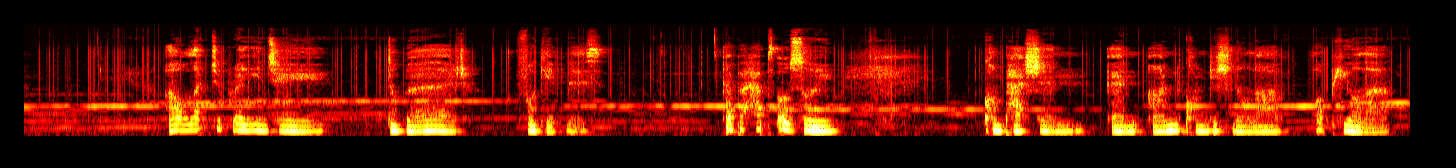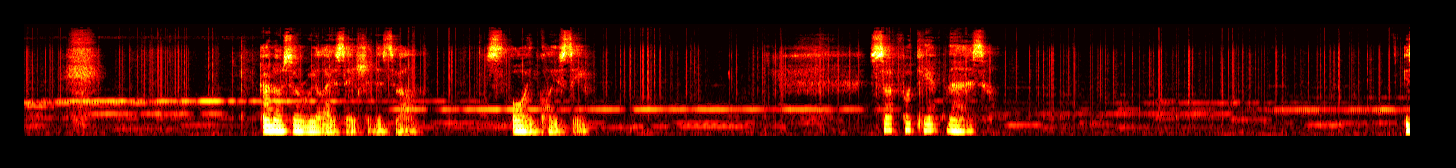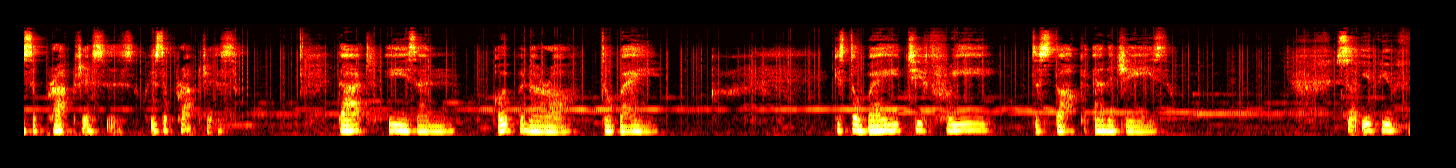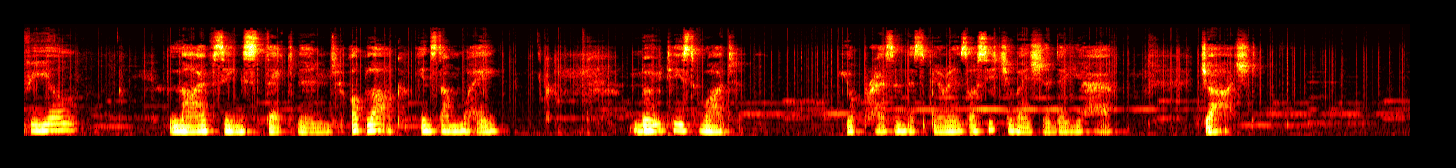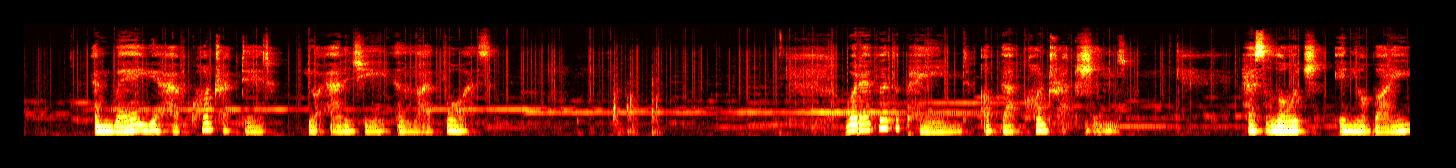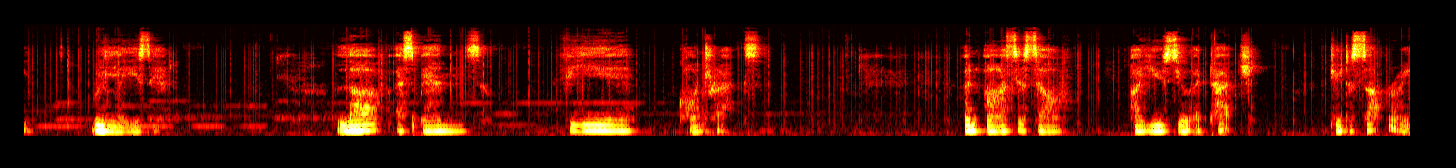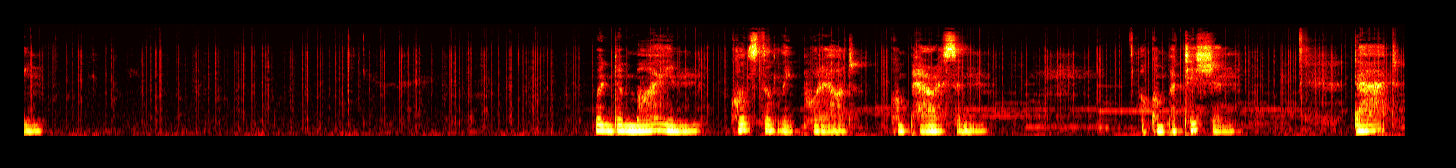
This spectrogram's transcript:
I would like to bring into the word forgiveness and perhaps also compassion and unconditional love or pure love, and also realization as well. It's all inclusive. So, forgiveness is a practice is a practice that is an opener of the way it's the way to free the stuck energies so if you feel life seems stagnant or blocked in some way notice what your present experience or situation that you have judged and where you have contracted your energy and life force. Whatever the pain of that contraction has lodged in your body, release it. Love expands, fear contracts. And ask yourself are you still attached to the suffering when the mind constantly put out comparison or competition that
